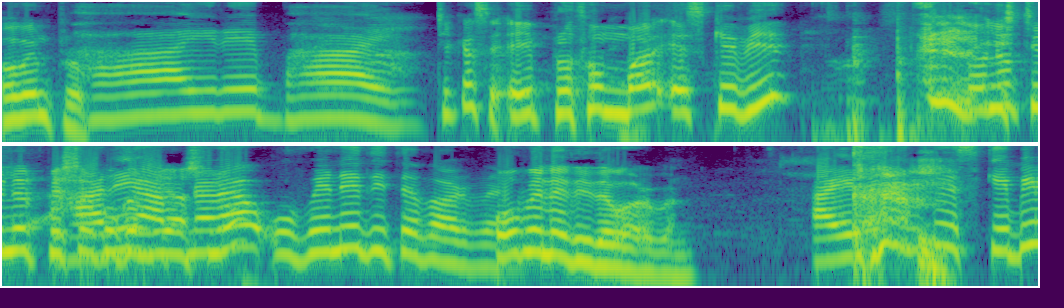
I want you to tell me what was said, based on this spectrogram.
Oven pro. ভাই রে ভাই। ঠিক আছে এই প্রথমবার এসকেভি স্টিলের প্রেসার কুকার নিয়ে আসলো আপনারা ওভেনে দিতে পারবেন। ওভেনে দিতে পারবেন। আর এটা কিন্তু এসকেবি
